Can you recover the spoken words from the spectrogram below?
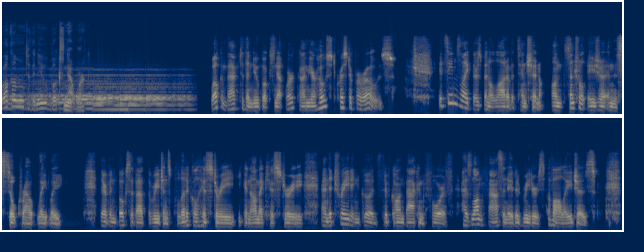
Welcome to the New Books Network. Welcome back to the New Books Network. I'm your host, Christopher Rose. It seems like there's been a lot of attention on Central Asia and the Silk Route lately. There have been books about the region's political history, economic history, and the trade in goods that have gone back and forth has long fascinated readers of all ages.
